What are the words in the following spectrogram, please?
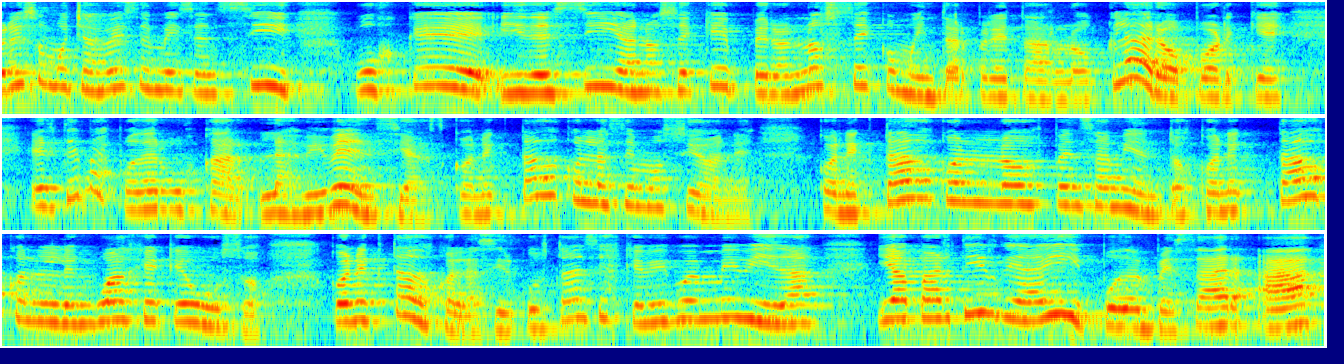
por eso muchas veces me dicen, sí, busqué y decía no sé qué, pero no sé cómo interpretarlo. Claro, porque el tema es poder buscar las vivencias, conectados con las emociones, conectados con los pensamientos, conectados con el lenguaje que uso, conectados con las circunstancias que vivo en mi vida y a partir de ahí puedo empezar a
